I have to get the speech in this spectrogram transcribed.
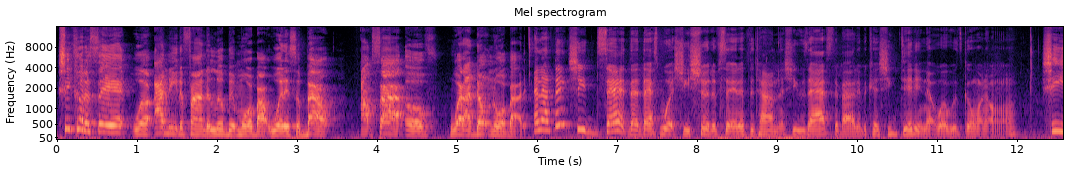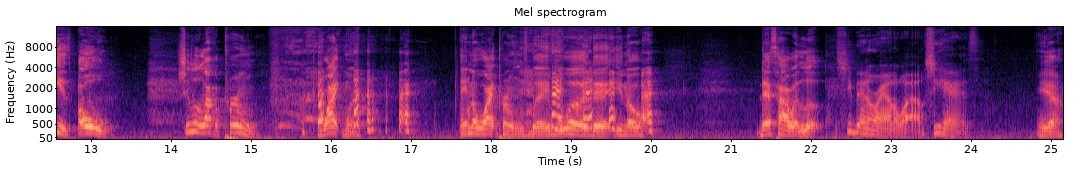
she could have said, "Well, I need to find a little bit more about what it's about outside of what I don't know about it." And I think she said that that's what she should have said at the time that she was asked about it because she didn't know what was going on. She is old. She looked like a prune, white one. Ain't no white prunes, but if it was that, you know, that's how it looked. She been around a while. She has. Yeah.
